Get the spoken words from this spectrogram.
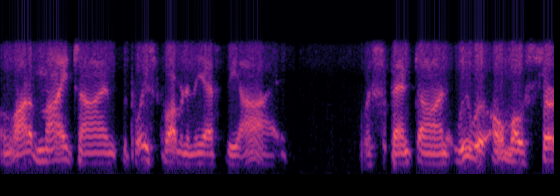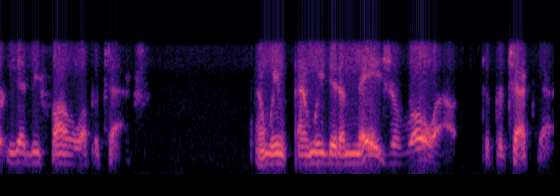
a lot of my time, the police department and the FBI was spent on. We were almost certain there'd be follow-up attacks, and we and we did a major rollout to protect that,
